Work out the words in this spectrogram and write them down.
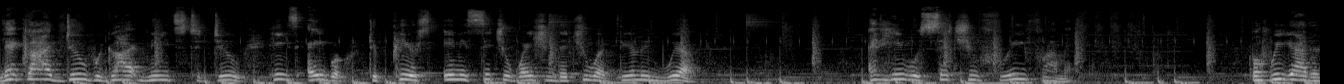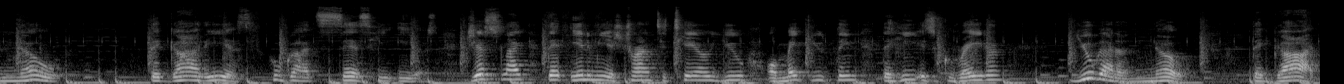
Let God do what God needs to do. He's able to pierce any situation that you are dealing with, and He will set you free from it. But we got to know that God is who God says He is. Just like that enemy is trying to tell you or make you think that he is greater, you got to know that God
